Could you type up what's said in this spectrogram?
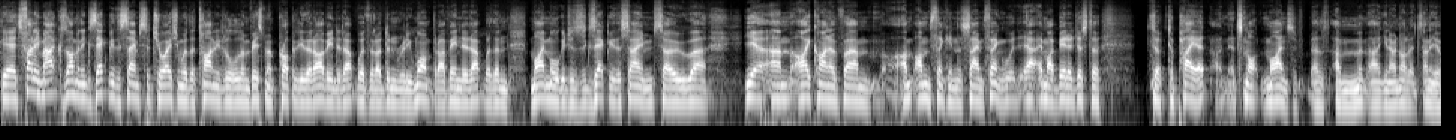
Yeah, it's funny, Mark, because I'm in exactly the same situation with a tiny little investment property that I've ended up with that I didn't really want, but I've ended up with, and my mortgage is exactly the same. So, uh, yeah, um, I kind of, um, I'm, I'm thinking the same thing. Uh, Am I better just to to, to pay it? It's not mine's, uh, um, uh, you know, not it's only a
